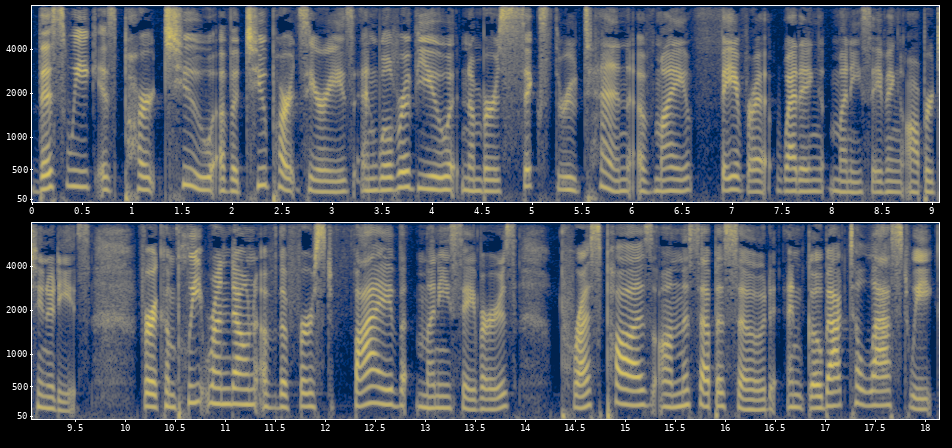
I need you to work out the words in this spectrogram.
This week is part two of a two part series, and we'll review numbers six through 10 of my favorite wedding money saving opportunities. For a complete rundown of the first five money savers, press pause on this episode and go back to last week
